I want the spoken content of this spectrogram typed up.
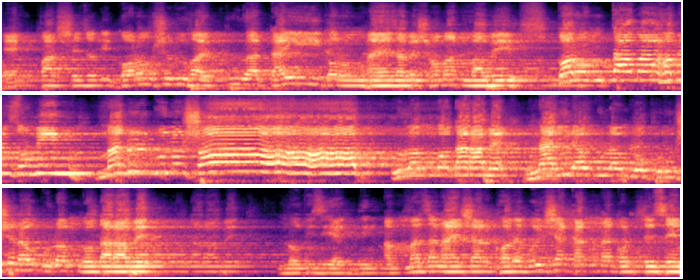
এক পার্শ্বে যদি গরম শুরু হয়, পুরাটাই গরম হয়ে যাবে সমানভাবে। গরম তামা হবে জমিন, মানুষগুলো সব উলঙ্গ দাঁড়াবে, নারীরাও উলঙ্গ, পুরুষেরাও উলঙ্গ দাঁড়াবে। নবীজি একদিন আম্মাজান আয়েশার ঘরে বৈশা কান্না করতেছেন।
